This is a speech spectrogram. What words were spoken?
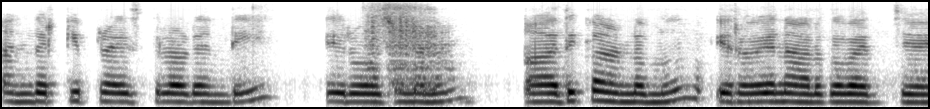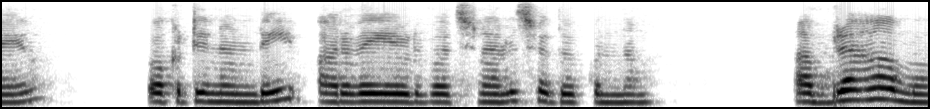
అందరికీ ప్రైజ్ ఈరోజు మనం ఆదికాండము 24వ అధ్యాయం ఒకటి నుండి 67 వచనాలు చదువుకుందాం. అబ్రహాము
